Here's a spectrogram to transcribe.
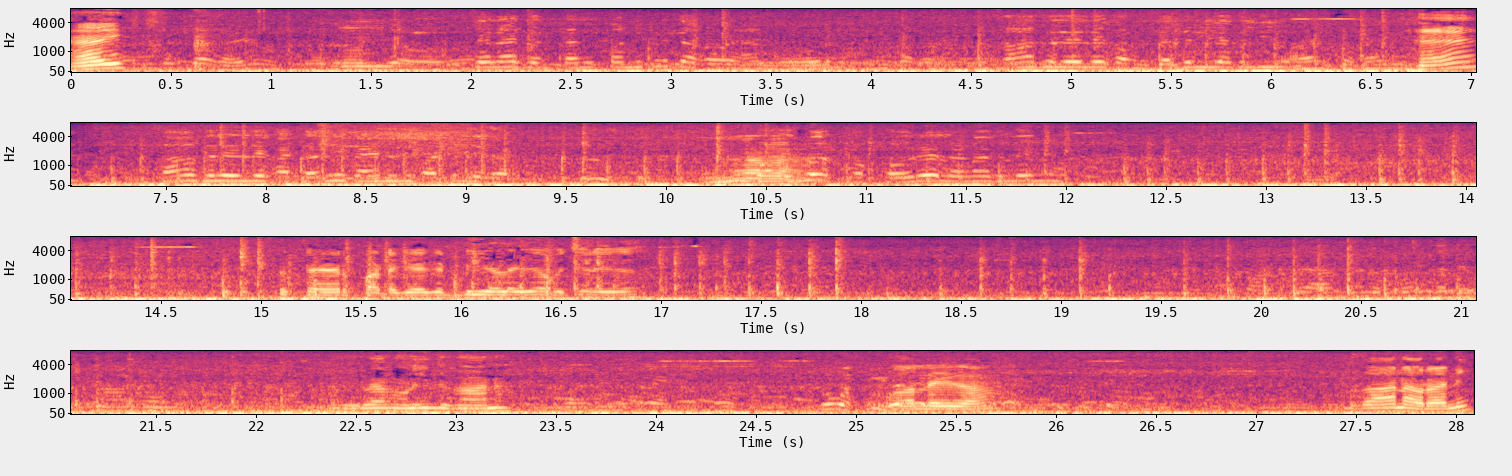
ਹੈ ਜੀ? ਚਲਾ ਜੰਦਾ ਨਹੀਂ ਪਾ ਨਿਕਲਦਾ ਹੈ। ਸਾਹ ਲੈ ਲੈ ਕੰਮ ਚੱਲ ਰਹੀ ਅਗਲੀ। ਹੈ? सांस ले ले का चल रही कहीं नहीं काट लेगा हाँ। खोरे लना अगले ਟਾਇਰ ਪਟ ਗਿਆ ਗੱਡੀ ਵਾਲੇ ਦਾ ਵਿਚਾਰੇ ਦਾ ਪੂਰਾ ਹੋਣੀ ਦੁਕਾਨ ਵਾਲੇਗਾ ਦੁਕਾਨ ਹੋ ਰਹਾ ਨਹੀਂ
